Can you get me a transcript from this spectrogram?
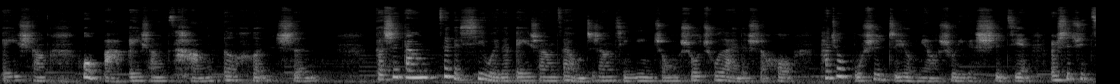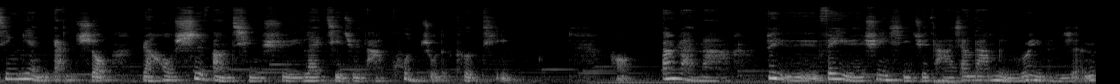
悲伤，或把悲伤藏得很深。可是当这个细微的悲伤在我们咨商情境中说出来的时候，它就不是只有描述一个事件，而是去经验感受，然后释放情绪来解决他困住的课题。当然啦、对于非语言讯息觉察相当敏锐的人，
